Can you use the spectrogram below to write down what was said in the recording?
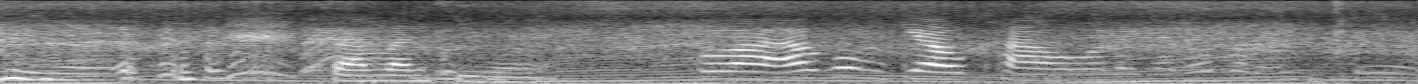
สี่มือสามวันสี่มื้อเพราะว่าเอากมเกี่ยวเข่าอะไรกันได้บ่ได้เต้น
